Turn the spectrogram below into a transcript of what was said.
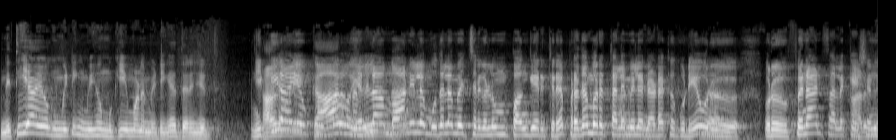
நித்தி ஆயோக் மீட்டிங் மிக முக்கியமான மீட்டிங்காக தெரிஞ்சிருது. நித்தி அதனுடைய ஆயோக் எல்லா மாநில முதலமைச்சர்களும் பங்கேற்கிற பிரதமர் தலைமையில நடக்கக்கூடிய ஒரு ஒரு பினான்ஸ் அலோகேஷன்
